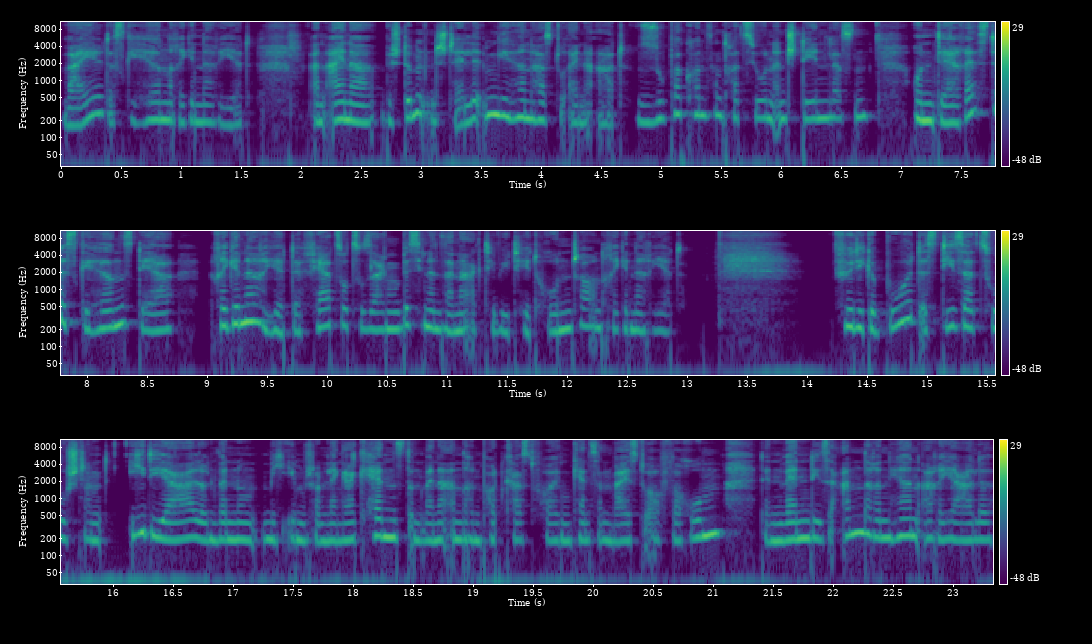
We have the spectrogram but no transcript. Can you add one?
weil das Gehirn regeneriert. An einer bestimmten Stelle im Gehirn hast du eine Art Superkonzentration entstehen lassen und der Rest des Gehirns, der regeneriert, der fährt sozusagen ein bisschen in seiner Aktivität runter und regeneriert. Für die Geburt ist dieser Zustand ideal und wenn du mich eben schon länger kennst und meine anderen Podcast-Folgen kennst, dann weißt du auch warum. Denn wenn diese anderen Hirnareale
